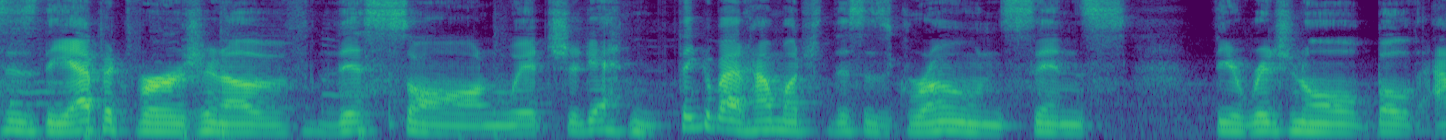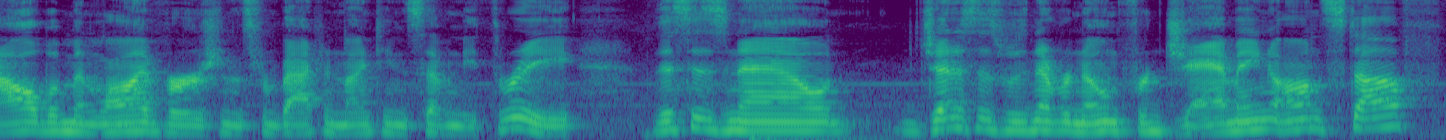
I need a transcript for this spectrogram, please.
This is the epic version of this song, which again, think about how much this has grown since the original both album and live versions from back in 1973. This is now Genesis was never known for jamming on stuff,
